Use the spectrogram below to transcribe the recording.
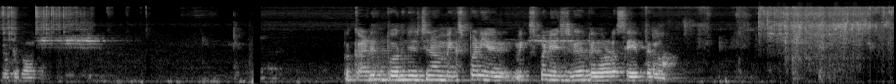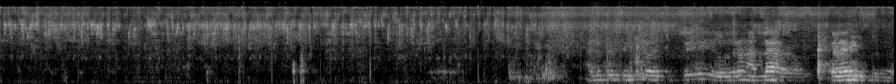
போட்டுக்கோங்க. இப்போ கடுகு பொறிஞ்சிருச்சுன்னா மிக்ஸ் பண்ணி மிக்ஸ் பண்ணி வச்சிருக்கிறத இப்போ இதோட சேர்த்துடலாம். அடுப்பை சிம்மில் வச்சுட்டு ஒரு தடவை நல்லா கிளறி விட்டுருங்க.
